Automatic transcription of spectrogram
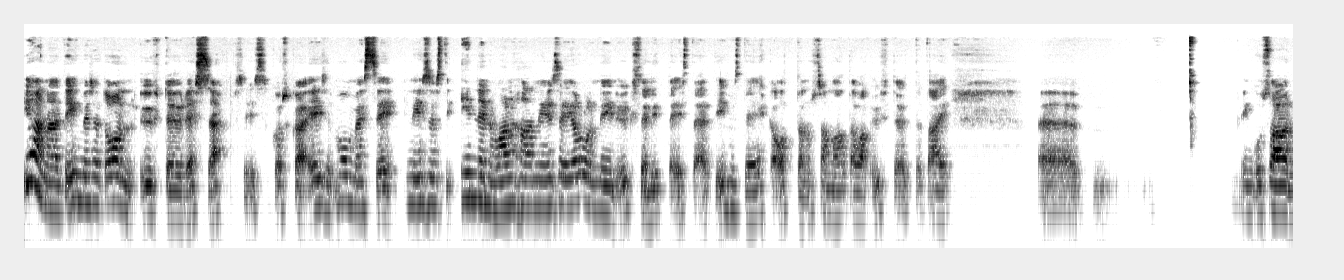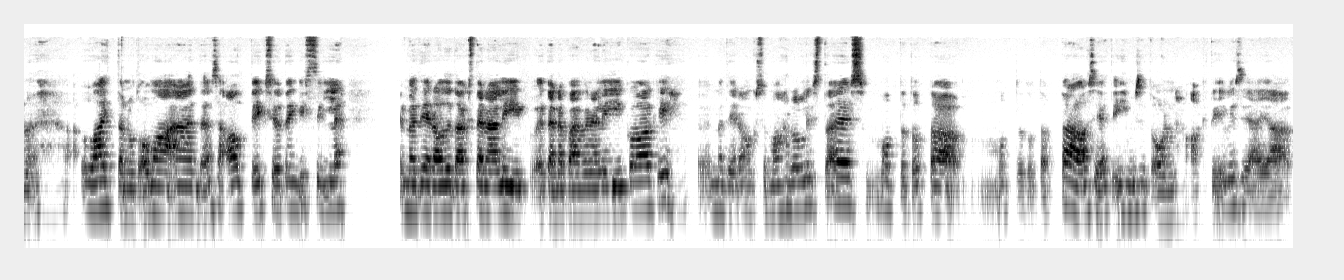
Ihanaa, että ihmiset on yhteydessä, siis, koska ei se, mun mielestä se niin sanotusti ennen vanhaa, niin se ei ollut niin ykselitteistä, että ihmiset ei ehkä ottanut samalla tavalla yhteyttä tai äh, niin kuin saan laittanut omaa ääntänsä alttiiksi jotenkin sille. En mä tiedä, otetaanko tänä, liik- tänä päivänä liikaakin. En mä tiedä, onko se mahdollista edes, mutta, tota, mutta tota, pääasia, että ihmiset on aktiivisia ja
